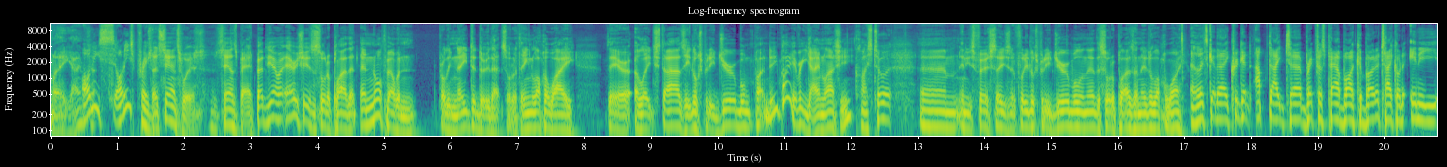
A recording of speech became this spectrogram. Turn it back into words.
There you go. On So- his, on his So it sounds worse. It sounds bad. But, you know, Harry Shear's is the sort of player that, and North Melbourne probably need to do that sort of thing, lock away their elite stars. He looks pretty durable. Did he play every game last year? Close to it. Um, in his first season at footy, he looks pretty durable, and they're the sort of players I need to lock away. And let's get a cricket update. Uh, breakfast powered by Kubota. Take on any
